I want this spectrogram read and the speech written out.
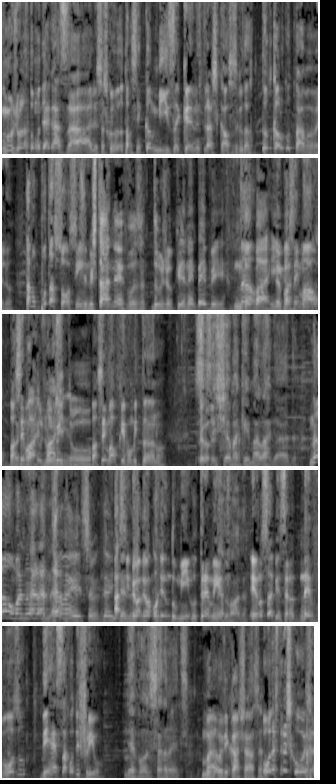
No jogo, tava todo mundo de agasalho, essas coisas. Eu tava sem camisa e querendo tirar as calças, eu tava, tanto calor que eu tava, velho. Tava um puta sol, assim. Esse bicho tava nervoso antes do jogo, queria nem beber. Não, barriga. eu passei mal. Passei mal barriga, jogo. Vomitou. Passei mal, fiquei vomitando. Isso se chama queimar largada. Não, mas não era. era- Não é isso, eu entendo. Assim, eu, eu acordei no domingo tremendo. É foda. Eu não sabia se era nervoso, de ressaca ou de frio. Nervoso, certamente. Mas- Ou de cachaça. Ou das três coisas.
